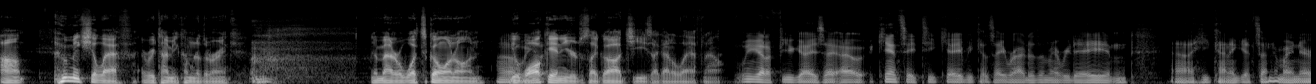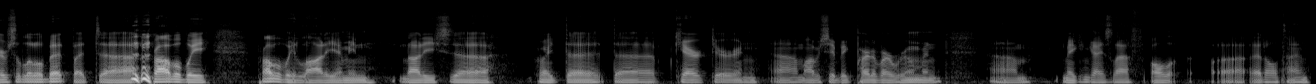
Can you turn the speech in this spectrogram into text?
Um, who makes you laugh every time you come to the rink? no matter what's going on. Uh, you walk got, in and you're just like, oh, geez, I got to laugh now. We got a few guys. I, I, can't say TK because I ride with him every day, and uh, he kind of gets under my nerves a little bit. But uh, probably, probably Lottie. I mean, Lottie's uh, quite the the character, and um, obviously a big part of our room, and um, making guys laugh all uh, at all times.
